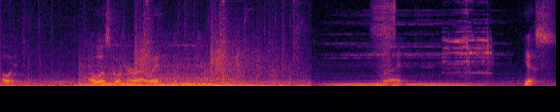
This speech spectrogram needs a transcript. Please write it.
Oh wait, I was going the right way. Right? Yes.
